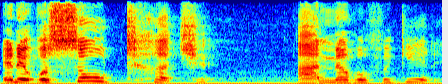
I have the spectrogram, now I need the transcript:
And it was so touching, I never forget it.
